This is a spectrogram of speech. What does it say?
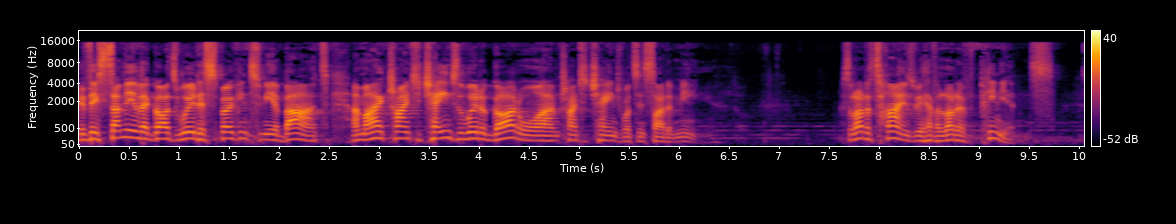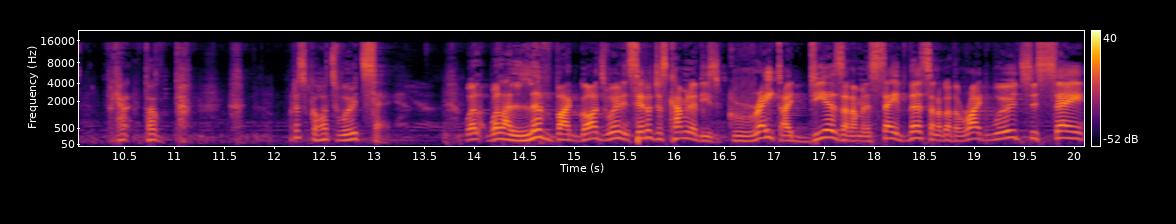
if there's something that God's word has spoken to me about, am I trying to change the word of God or am I trying to change what's inside of me? Because a lot of times we have a lot of opinions. But what does God's word say? Well, will I live by God's word instead of just coming with these great ideas and I'm going to say this and I've got the right words to say?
